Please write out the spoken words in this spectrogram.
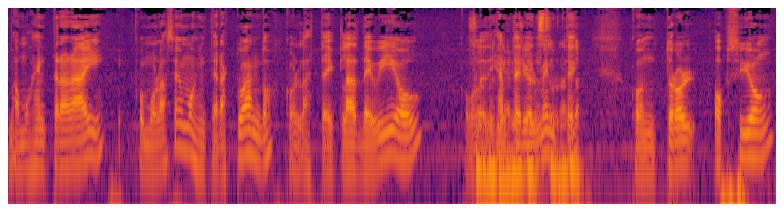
Vamos a entrar ahí. ¿Cómo lo hacemos? Interactuando con las teclas de VO, como le dije anteriormente. Control, opción,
